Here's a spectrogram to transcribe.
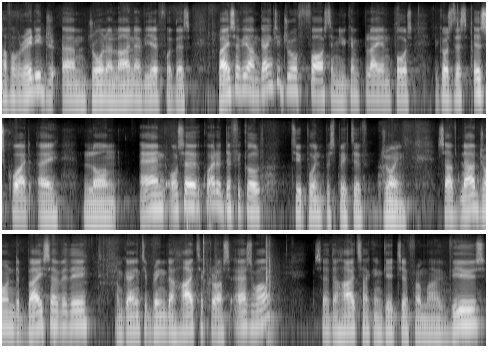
I've already um, drawn a line over here for this base over here. I'm going to draw fast and you can play and pause because this is quite a long and also quite a difficult two-point perspective drawing. So I've now drawn the base over there. I'm going to bring the height across as well. So the heights I can get you from my views.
